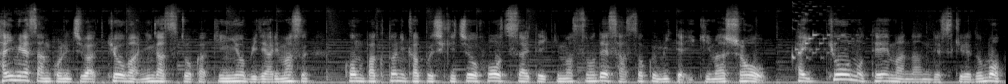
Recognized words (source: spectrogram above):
はい、皆さん、こんにちは。今日は2月10日金曜日であります。コンパクトに株式情報を伝えていきますので、早速見ていきましょう。はい、今日のテーマなんですけれども、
